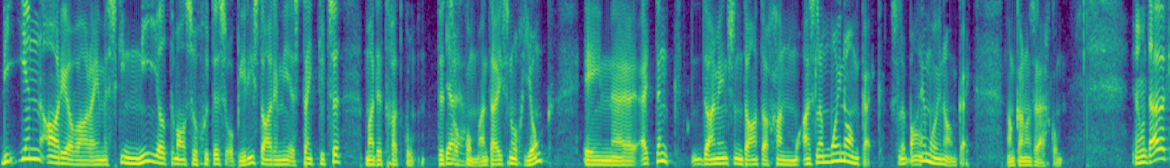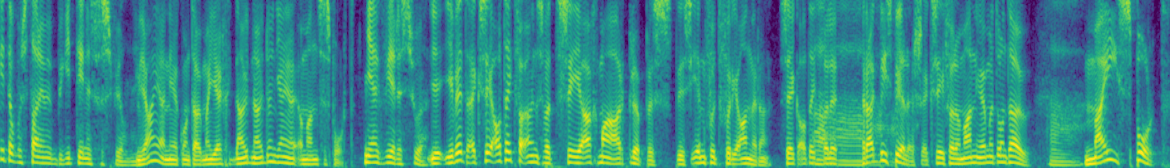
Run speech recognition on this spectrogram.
Die een area waar hy miskien nie heeltemal so goed is op hierdie stadium nie is tydtoetse, maar dit gaan kom. Dit Ja, sal ja. kom want hy's nog jonk en uh, ek dink Dimension Data gaan as hulle mooi na hom kyk, as hulle baie mooi na hom kyk, dan kan ons regkom. En onthou ek het op 'n stadium 'n bietjie tennis gespeel, nee. Ja ja, nee, ek onthou, maar jy nou nou doen jy 'n man se sport. Nee, ek weet dis so. Jy jy weet, ek sê altyd vir ouens wat sê ag maar hardloop is dis een voet voor die ander. Sê ek altyd vir hulle Ah. rugby spelers, ek sê vir hulle man, jy moet onthou, Ah. my sport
